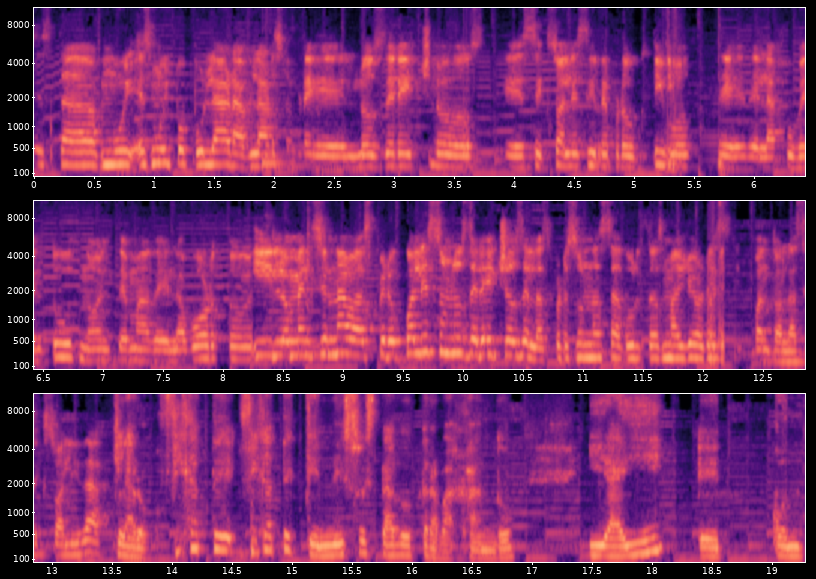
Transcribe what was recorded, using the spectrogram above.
está muy, es muy popular hablar sobre los derechos eh, sexuales y reproductivos de, de, la juventud, ¿no? El tema del aborto. Y lo mencionabas, pero ¿cuáles son los derechos de las personas adultas mayores en cuanto a la sexualidad? Claro, fíjate, fíjate que en eso he estado trabajando y ahí eh, con,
